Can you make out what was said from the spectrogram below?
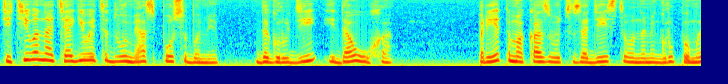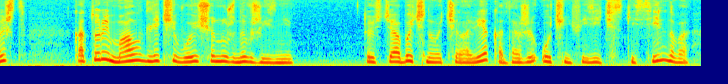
Тетива натягивается двумя способами – до груди и до уха. При этом оказываются задействованными группы мышц, которые мало для чего еще нужны в жизни. То есть у обычного человека, даже очень физически сильного –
